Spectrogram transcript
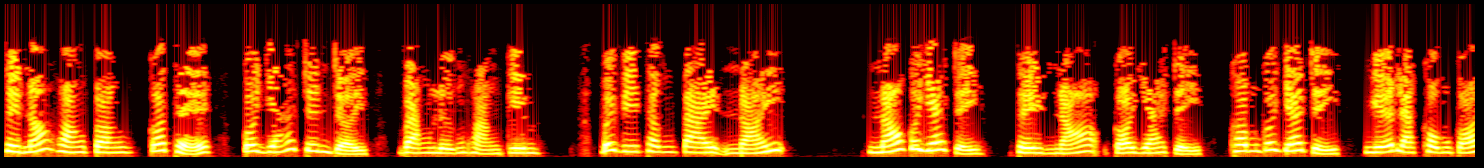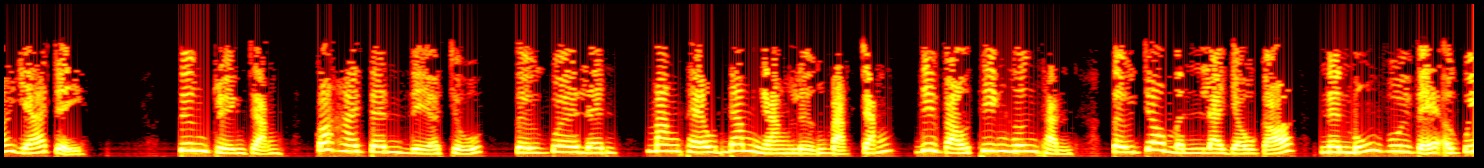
thì nó hoàn toàn có thể có giá trên trời, vạn lượng hoàng kim. Bởi vì thần tài nói, nó có giá trị, thì nó có giá trị, không có giá trị, nghĩa là không có giá trị. Tương truyền rằng, có hai tên địa chủ từ quê lên, mang theo 5.000 lượng bạc trắng, đi vào thiên hương thành, tự cho mình là giàu có, nên muốn vui vẻ ở quý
